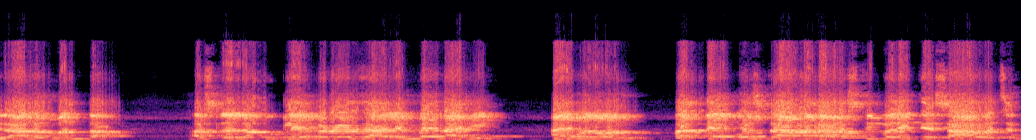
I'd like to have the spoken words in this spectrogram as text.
निरालंबनता असलेलं कुठल्याही प्रकारचं आलिंबय नाही. आणि म्हणून प्रत्येक गोष्ट आम्हाला अस्थिपरी ते सहा वचन.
